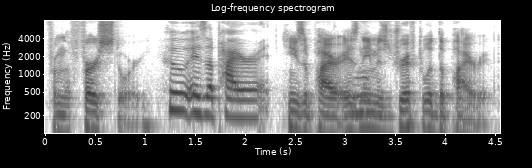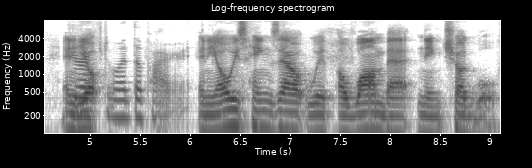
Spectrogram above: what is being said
from the first story. Who is a pirate? He's a pirate. His Wh- name is Driftwood the pirate, and he Driftwood the pirate. and he always hangs out with a wombat named Chugwolf.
